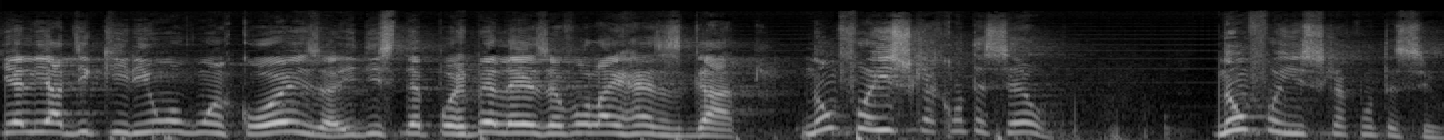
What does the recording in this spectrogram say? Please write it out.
que ele adquiriu alguma coisa e disse depois, beleza, eu vou lá e resgato. Não foi isso que aconteceu. Não foi isso que aconteceu.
